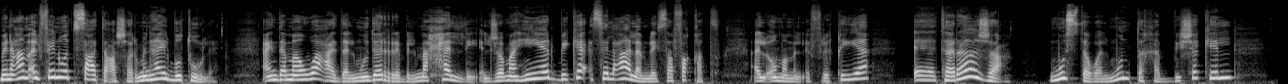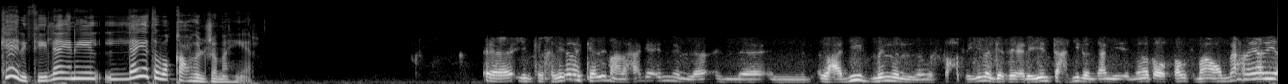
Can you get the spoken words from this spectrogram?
من عام 2019 من هاي البطولة عندما وعد المدرب المحلي الجماهير بكأس العالم ليس فقط الأمم الإفريقية آه، تراجع مستوى المنتخب بشكل كارثي لا يعني لا يتوقعه الجماهير. آه يمكن خلينا نتكلم على حاجة إن ال ال ال العديد من الصحفيين الجزائريين تحديدا يعني اللي أنا تواصلت معهم إحنا يعني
